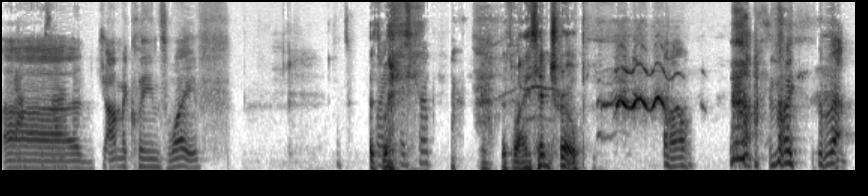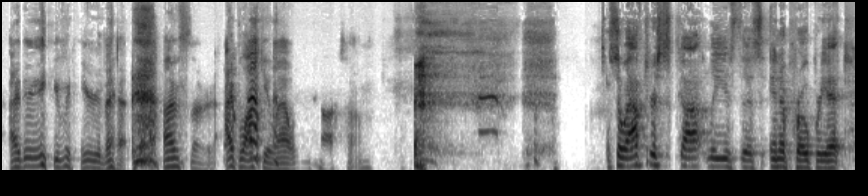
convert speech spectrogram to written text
Uh, John McClane's wife. That's Why I why, said trope. that's why I said trope. Oh. I thought that. I didn't even hear that. I'm sorry. I block you out when you talk, Tom. So after Scott leaves this inappropriate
